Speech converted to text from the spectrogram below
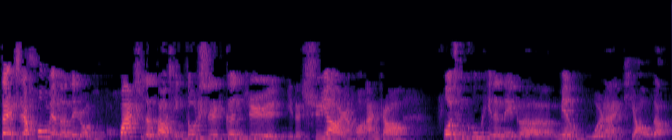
但是后面的那种花式的造型都是根据你的需要，然后按照。Fortune cookie 的那个面糊来调的，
